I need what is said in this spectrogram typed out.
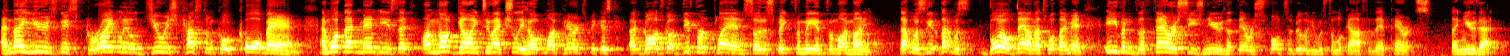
And they used this great little Jewish custom called korban. And what that meant is that I'm not going to actually help my parents because uh, God's got different plans, so to speak, for me and for my money. That was, the, that was boiled down, that's what they meant. Even the Pharisees knew that their responsibility was to look after their parents. They knew that.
